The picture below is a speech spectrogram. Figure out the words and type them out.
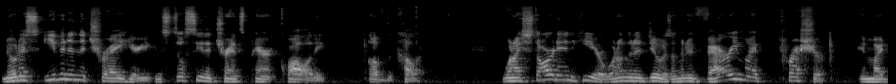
Notice even in the tray here, you can still see the transparent quality of the color. When I start in here, what I'm going to do is I'm going to vary my pressure in my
